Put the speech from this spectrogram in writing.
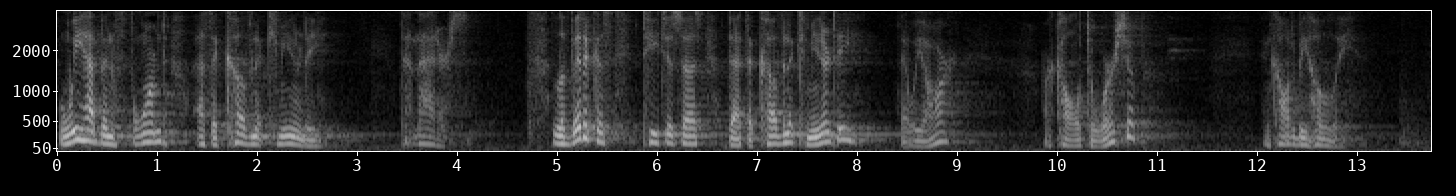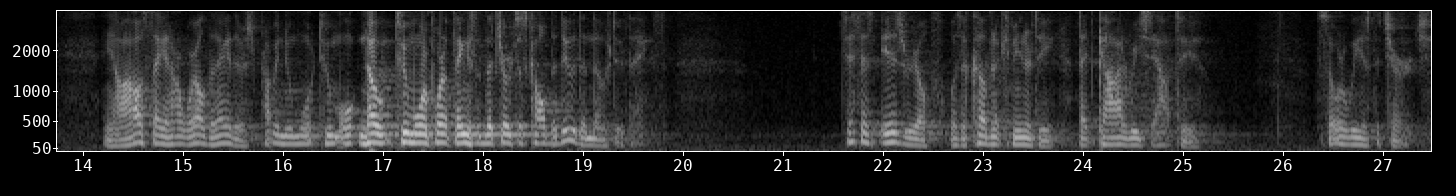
When we have been formed as a covenant community, that matters. Leviticus teaches us that the covenant community that we are are called to worship and called to be holy. You know, I'll say in our world today, there's probably no, more, two, more, no two more important things that the church is called to do than those two things. Just as Israel was a covenant community that God reached out to, so are we as the church.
